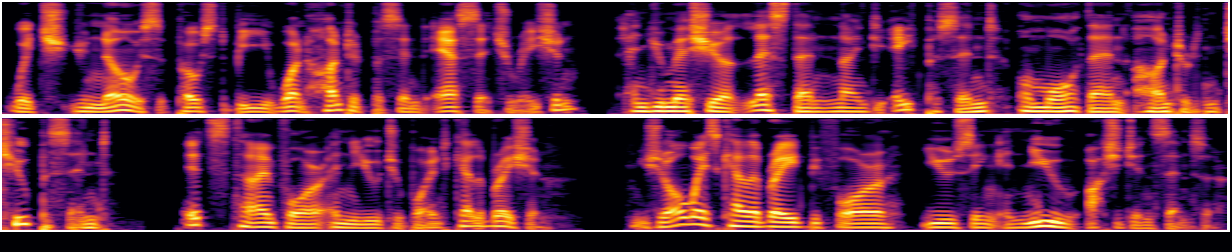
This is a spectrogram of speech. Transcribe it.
which you know is supposed to be 100% air saturation, and you measure less than 98% or more than 102%, it's time for a new two-point calibration. You should always calibrate before using a new oxygen sensor.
